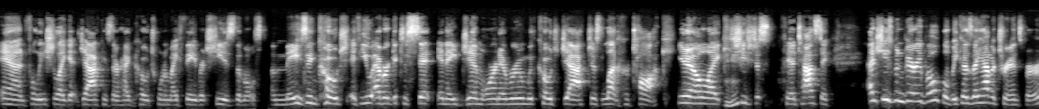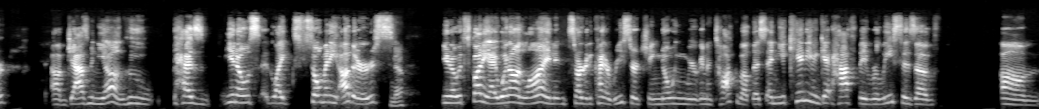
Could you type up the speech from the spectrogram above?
And felicia legette jack is their head coach one of my favorites. She is the most amazing coach. If you ever get to sit in a gym or in a room with coach jack just let her talk. You know like Mhm. she's just fantastic and she's been very vocal because they have a transfer um, jasmine young who has you know like so many others. Yeah. you know it's funny i went online and started kind of researching knowing we were going to talk about this and you can't even get half the releases of um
